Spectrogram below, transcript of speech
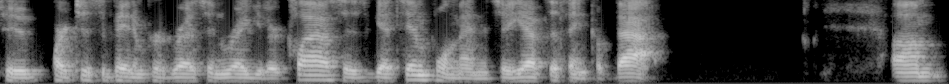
to participate and progress in regular classes, gets implemented. So you have to think of that. Um,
